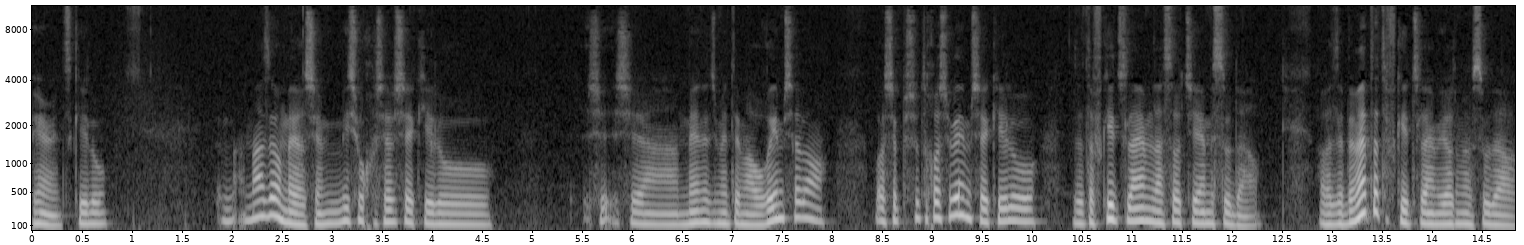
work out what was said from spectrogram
parents, כאילו, מה זה אומר? שמישהו חושב שכאילו, ש, שהמנג'מנט הם ההורים שלו? או שפשוט חושבים שכאילו זה תפקיד שלהם לעשות שיהיה מסודר. אבל זה באמת התפקיד שלהם להיות מסודר.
